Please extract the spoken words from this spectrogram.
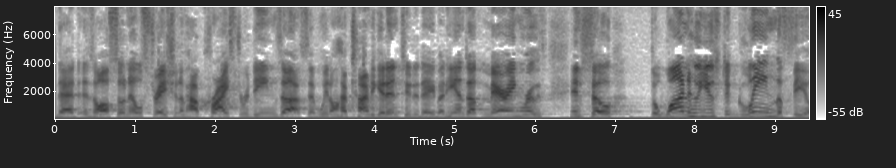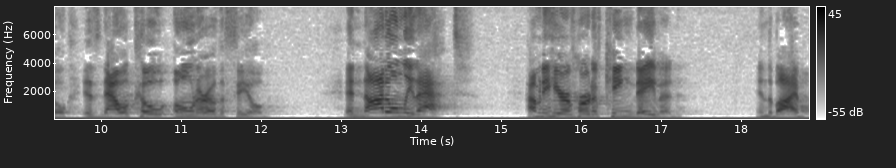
that is also an illustration of how Christ redeems us that we don't have time to get into today. But he ends up marrying Ruth. And so the one who used to glean the field is now a co owner of the field. And not only that, how many here have heard of King David in the Bible?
